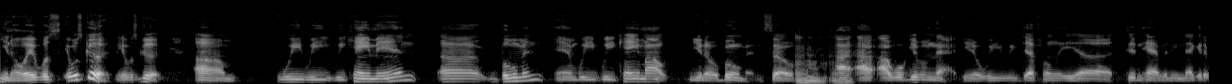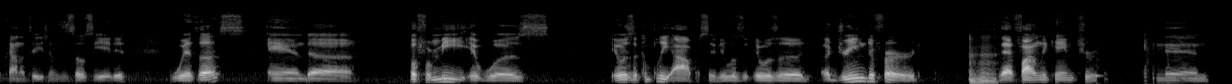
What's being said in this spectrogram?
You know, it was it was good. It was good. Um, we we we came in uh, booming, and we we came out, you know, booming. So. Mhm, I, I, I will give them that. You know, we we definitely uh, didn't have any negative connotations associated with us, and uh, but for me, it was it was the complete opposite. It was it was a, a dream deferred mhm, that finally came true, and then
